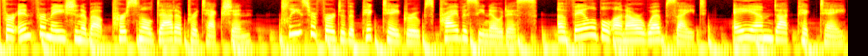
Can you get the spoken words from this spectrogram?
For information about personal data protection, please refer to the Pictet Group's privacy notice, available on our website, am.pictet.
